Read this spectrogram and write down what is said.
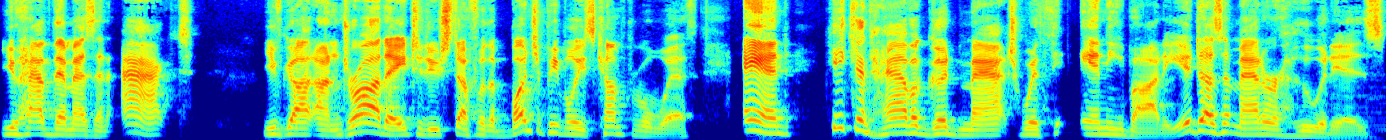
You have them as an act. You've got Andrade to do stuff with a bunch of people he's comfortable with, and he can have a good match with anybody. It doesn't matter who it is.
